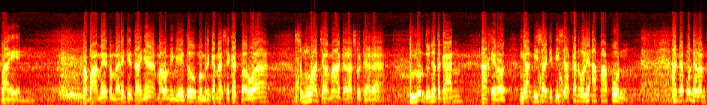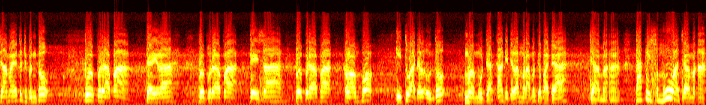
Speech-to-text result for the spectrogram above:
lain. Bapak Amir kemarin ceritanya malam minggu itu memberikan nasihat bahwa semua jamaah adalah saudara. Dulur dunia tekan akhirat. Nggak bisa dipisahkan oleh apa pun. Adapun dalam jamaah itu dibentuk beberapa daerah, beberapa desa, beberapa kelompok itu adalah untuk memudahkan di dalam merambut kepada jamaah. Tapi semua jamaah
